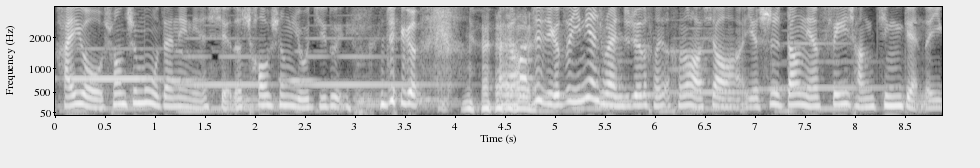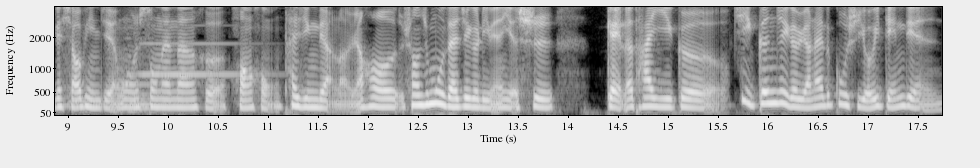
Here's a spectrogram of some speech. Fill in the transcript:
还有双之木在那年写的《超生游击队》，这个，哎呀，这几个字一念出来你就觉得很很好笑啊，也是当年非常经典的一个小品节目，宋丹丹和黄宏太经典了。然后双之木在这个里面也是给了他一个既跟这个原来的故事有一点点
